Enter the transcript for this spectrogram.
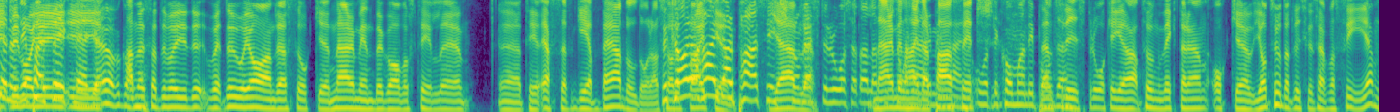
det nu, vi det är var perfekt läge, övergång. Ja, men så att det var ju du, du och jag Andres och eh, Nermin begav oss till, eh, till SFG Battle då. då Förklara Haidar. Pasic från. Västerås att alla Nermin förstår Haidar Nermin här. Pasic, Återkommande i Den podden. frispråkiga tungviktaren och eh, jag trodde att vi skulle träffa CM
